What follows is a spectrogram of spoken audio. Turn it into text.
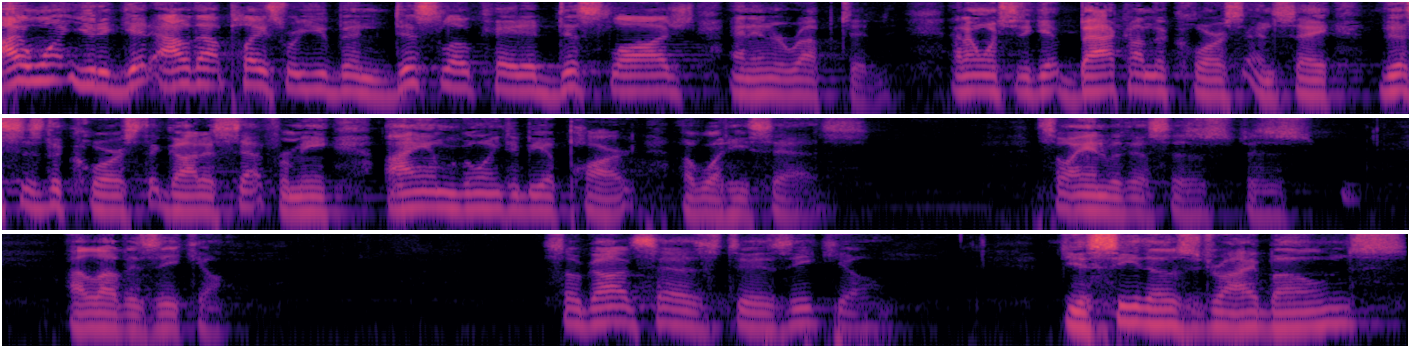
I want you to get out of that place where you've been dislocated, dislodged, and interrupted. And I want you to get back on the course and say, This is the course that God has set for me. I am going to be a part of what He says. So I end with this. As, as I love Ezekiel. So God says to Ezekiel, Do you see those dry bones?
